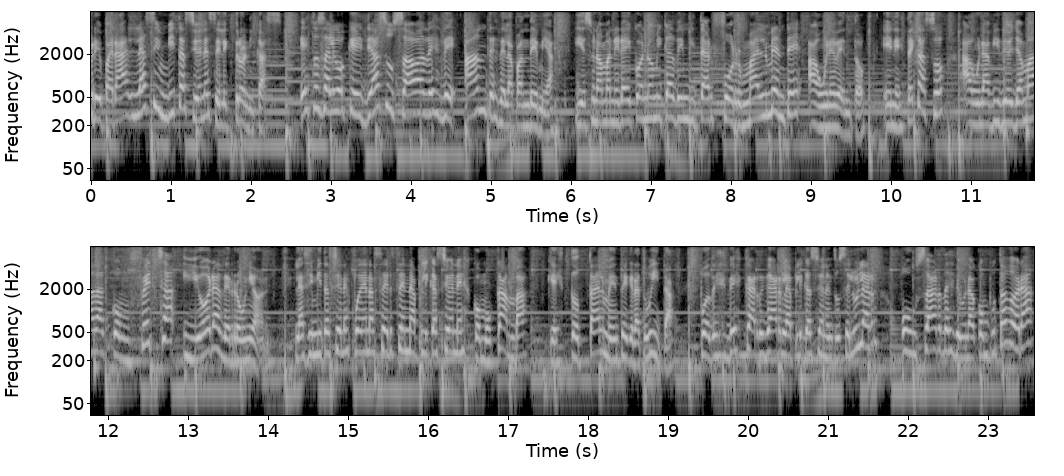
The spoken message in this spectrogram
Prepara las invitaciones electrónicas. Esto es algo que ya se usaba desde antes de la pandemia y es una manera económica de invitar formalmente a un evento. En este caso, a una videollamada con fecha y hora de reunión. Las invitaciones pueden hacerse en aplicaciones como Canva, que es totalmente gratuita. Puedes descargar la aplicación en tu celular o usar desde una computadora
